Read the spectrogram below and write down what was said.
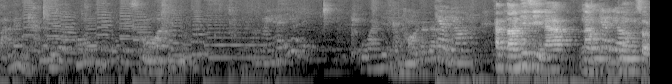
ป้าเล่นขันที่สมองว่ายิ่งกับเขาแล้วได้แก้วเดียวขั้นตอนที่สี่นะครับนำนมสด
